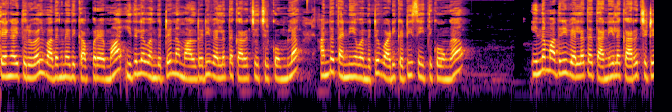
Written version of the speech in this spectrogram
தேங்காய் துருவல் வதங்கினதுக்கு அப்புறமா இதில் வந்துட்டு நம்ம ஆல்ரெடி வெள்ளத்தை கரைச்சி வச்சுருக்கோம்ல அந்த தண்ணியை வந்துட்டு வடிகட்டி சேர்த்துக்கோங்க. இந்த மாதிரி வெள்ளத்தை தண்ணியில் கரைச்சிட்டு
